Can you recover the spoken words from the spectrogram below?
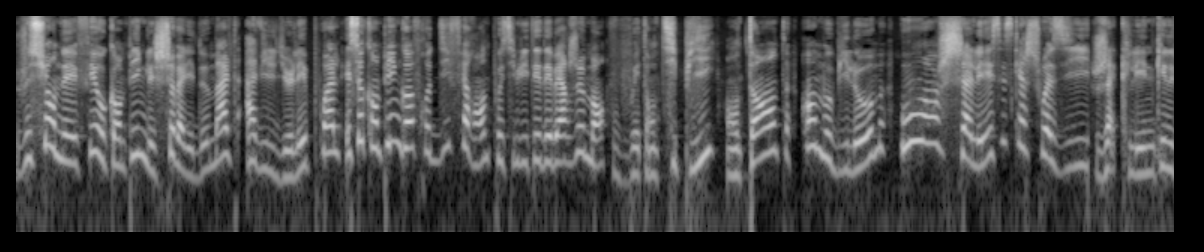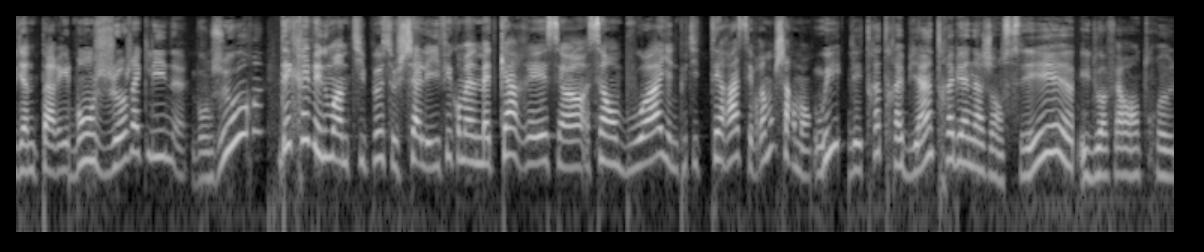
Je suis en effet au camping Les Chevaliers de Malte à Villedieu-les-Poils et ce camping offre différentes possibilités d'hébergement. Vous pouvez être en tipi, en tente, en mobilhome ou en chalet, c'est ce qu'a choisi Jacqueline qui nous vient de Paris. Bonjour Jacqueline. Bonjour. Décrivez-nous un petit peu ce chalet, il fait combien de mètres carrés? C'est un- c'est en bois, il y a une petite terrasse, c'est vraiment charmant. Oui, il est très très bien, très bien agencé. Il doit faire entre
